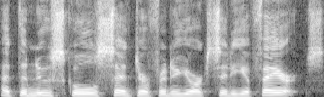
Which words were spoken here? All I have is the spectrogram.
at the New School's Center for New York City Affairs.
